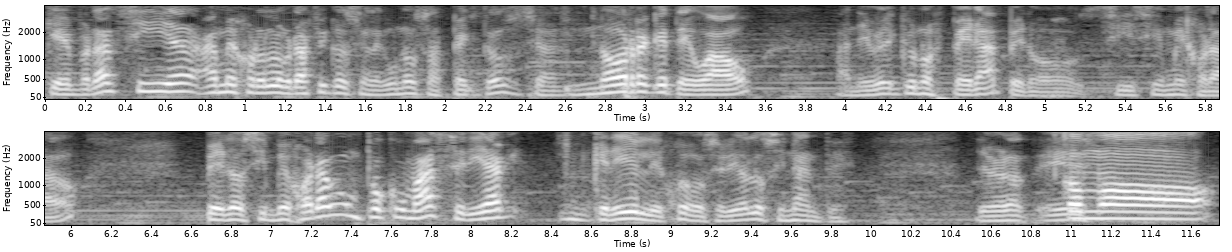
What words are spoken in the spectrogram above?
que en verdad sí ha mejorado los gráficos en algunos aspectos, o sea, no requete wow, a nivel que uno espera, pero sí, sí ha mejorado. Pero si mejoran un poco más, sería increíble el juego, sería alucinante. De verdad. es- Como,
